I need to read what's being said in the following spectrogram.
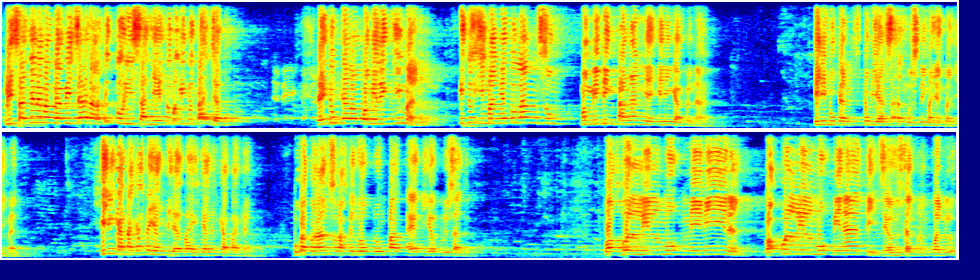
Lisannya memang nggak bicara, tapi tulisannya itu begitu tajam. Nah itu kalau pemilik iman, itu imannya tuh langsung membimbing tangannya. Ini nggak benar. Ini bukan kebiasaan muslimah yang beriman. Ini kata-kata yang tidak baik, jangan katakan. Buka Quran surah ke-24 ayat 31. Wa kullil mu'minina wa kullil mu'minati. Saya khususkan perempuan dulu.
